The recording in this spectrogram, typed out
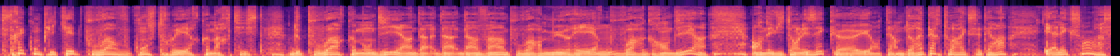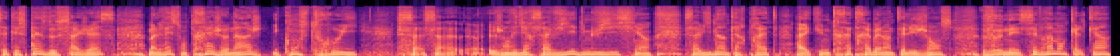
c'est très compliqué de pouvoir vous construire comme artiste, de pouvoir, comme on dit, hein, d'un- vin, pouvoir mûrir, pouvoir grandir, en évitant les écueils, en termes de répertoire, etc. Et Alexandre a cette espèce de sagesse, malgré son très jeune âge, il construit sa, sa- euh, j'ai envie de dire sa vie de musicien, sa vie d'interprète avec une très très belle intelligence. Venez, c'est vraiment quelqu'un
